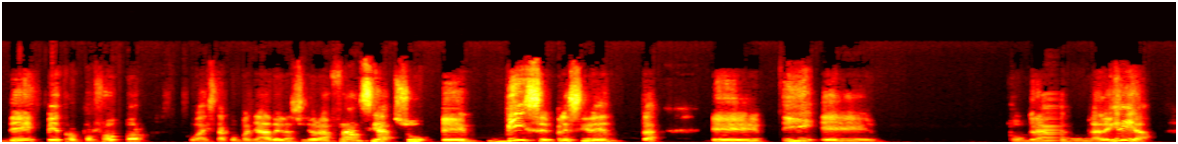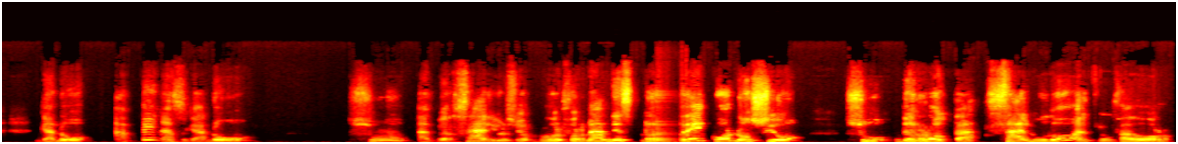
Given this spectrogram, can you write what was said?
de Petro, por favor. Está acompañada de la señora Francia, su eh, vicepresidenta, eh, y eh, con gran alegría ganó, apenas ganó, su adversario, el señor Rodolfo Hernández, reconoció su derrota, saludó al triunfador.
